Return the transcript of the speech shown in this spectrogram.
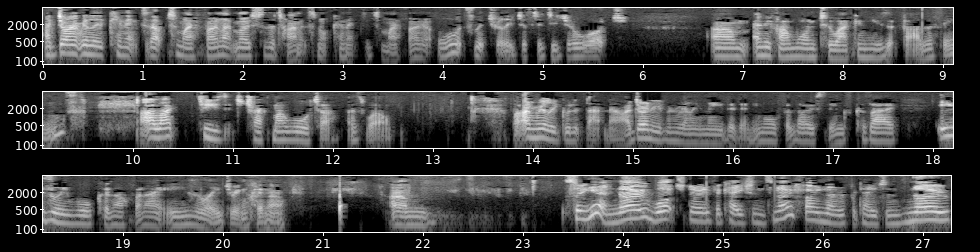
I don't really connect it up to my phone. Like most of the time, it's not connected to my phone at all. It's literally just a digital watch. Um, and if I want to, I can use it for other things. I like to use it to track my water as well. But I'm really good at that now. I don't even really need it anymore for those things because I easily walk enough and I easily drink enough. Um, so yeah, no watch notifications, no phone notifications, no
